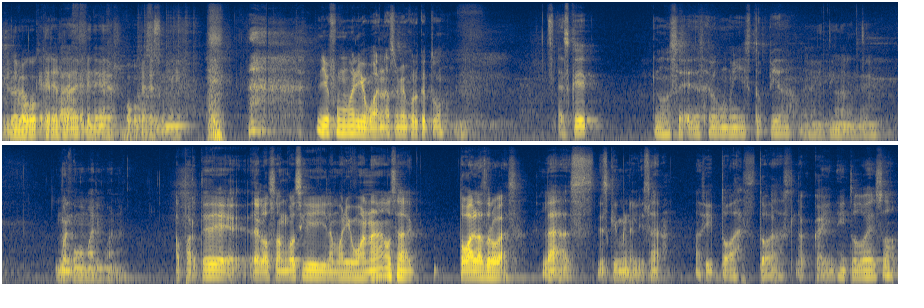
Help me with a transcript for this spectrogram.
Y luego quererla defender o presumir. Yo fumo marihuana, soy mejor que tú. Es que, no sé, es algo muy estúpido. Ignorante no Bueno. como marihuana. Aparte de, de los hongos y la marihuana, o sea, todas las drogas las descriminalizaron. Así, todas, todas, la cocaína y todo eso.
